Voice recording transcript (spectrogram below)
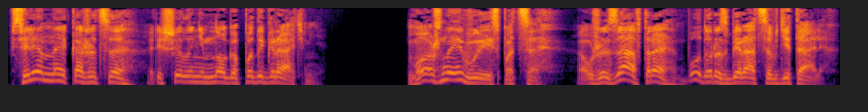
Вселенная, кажется, решила немного подыграть мне. Можно и выспаться, а уже завтра буду разбираться в деталях.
